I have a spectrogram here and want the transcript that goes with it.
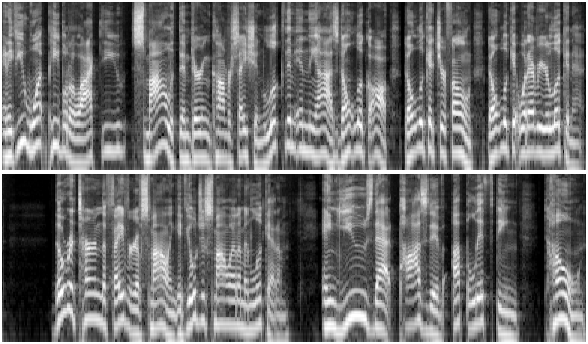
And if you want people to like you, smile at them during a conversation. Look them in the eyes. Don't look off. Don't look at your phone. Don't look at whatever you're looking at. They'll return the favor of smiling if you'll just smile at them and look at them and use that positive, uplifting tone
